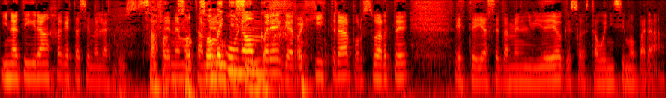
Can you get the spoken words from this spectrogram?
y Nati Granja que está haciendo las luces. tenemos también un hombre que registra, por suerte, este y hace también el video, que eso está buenísimo para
